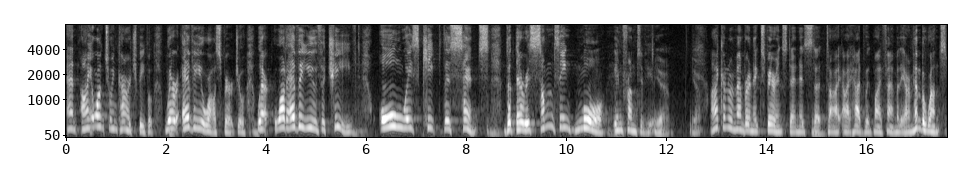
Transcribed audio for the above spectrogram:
And I want to encourage people, wherever you are spiritual, where whatever you've achieved, always keep this sense that there is something more in front of you. Yeah. Yeah. I can remember an experience, Dennis, that I, I had with my family. I remember once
